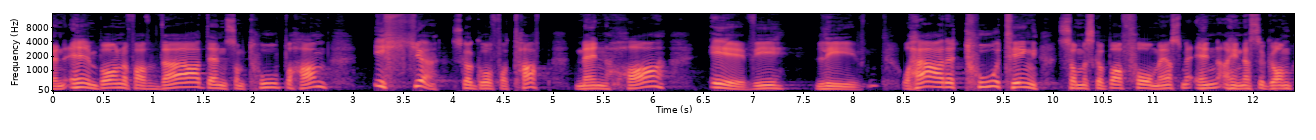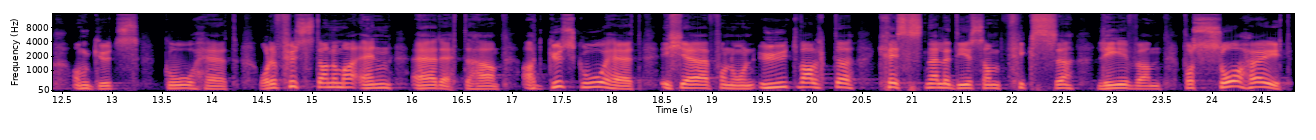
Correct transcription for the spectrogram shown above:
Den enbårne for hver den som tror på ham, ikke skal gå fortapt, men ha evig liv. Og Her er det to ting som vi skal bare få med oss med en eneste gang om Guds godhet. Og Det første nummer én er dette her, at Guds godhet ikke er for noen utvalgte kristne eller de som fikser livet. For så høyt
